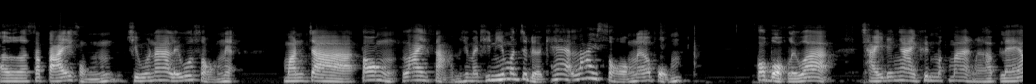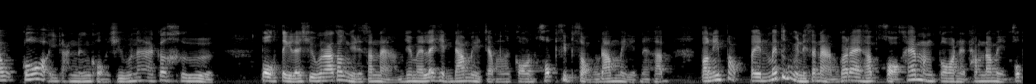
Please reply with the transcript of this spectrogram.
เออสไตล์ของชิวาน่าเลเวลสองเนี่ย มันจะต้องไล่สามใช่ไหมทีนี้มันจะเหลือแค่ไล่สองนะครับผม ก็บอกเลยว่าใช้ได้ง่ายขึ้นมากๆนะครับ แล้วก็อีกอันหนึ่งของชิวนาก็คือปกติแล้วชิวนาต้องอยู่ในสนามใช่ไหมและเห็นดาเมจจากมังกรครบ 12ดาเมจนะครับ ตอนนี้ปรับเป็นไม่ต้องอยู่ในสนามก็ได้ครับ ขอแค่มังกรเนี่ยทำดาเมจครบ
